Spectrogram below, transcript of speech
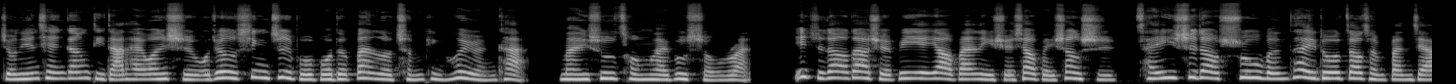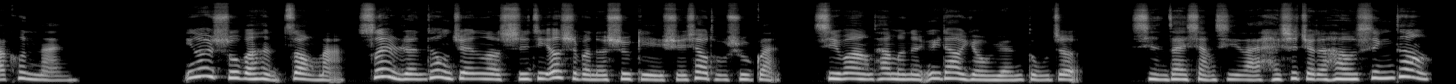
九年前刚抵达台湾时，我就兴致勃勃地办了诚品会员卡，买书从来不手软。一直到大学毕业要搬离学校北上时，才意识到书本太多，造成搬家困难。因为书本很重嘛，所以忍痛捐了十几二十本的书给学校图书馆，希望他们能遇到有缘读者。现在想起来还是觉得好心痛，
